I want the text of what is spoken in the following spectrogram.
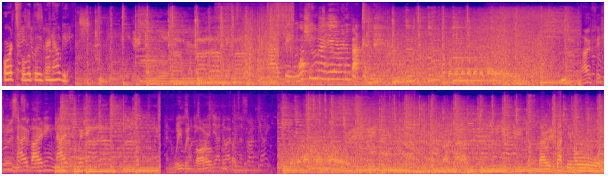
Or it's full of blue-green algae. I've been washing my hair in a bucket. No fishing, no boating, no swimming. And we went viral So we truck in all the water.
